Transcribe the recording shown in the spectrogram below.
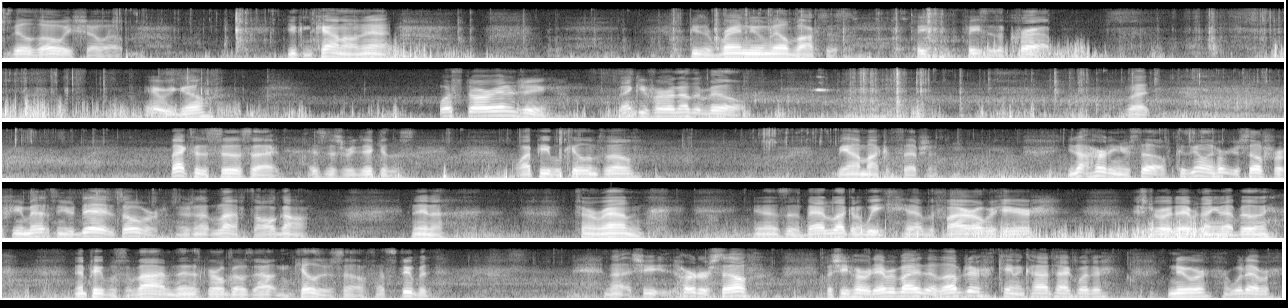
Bills always show up. You can count on that. These are brand new mailboxes. Piece, pieces of crap. There we go. Westar Energy. Thank you for another bill. But back to the suicide. It's just ridiculous. Why people kill themselves? Beyond my conception. You're not hurting yourself because you only hurt yourself for a few minutes and you're dead. It's over. There's nothing left. It's all gone. And then uh, turn around and you know this is bad luck in a week. You have the fire over here, destroyed everything in that building. Then people survive, and then this girl goes out and kills herself. That's stupid. Not, she hurt herself, but she hurt everybody that loved her, came in contact with her, knew her, or whatever.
